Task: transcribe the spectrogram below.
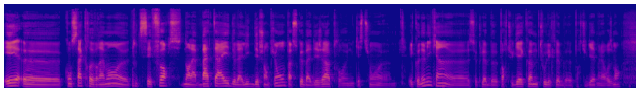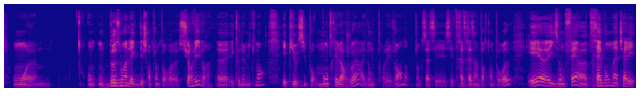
et euh, consacre vraiment euh, toutes ses forces dans la bataille de la Ligue des Champions, parce que bah, déjà, pour une question euh, économique, hein, ce club portugais, comme tous les clubs portugais malheureusement, ont ont, besoin de la Ligue des Champions pour euh, survivre euh, économiquement, et puis aussi pour montrer leurs joueurs, et donc pour les vendre. Donc ça, c'est très très important pour eux. Et euh, ils ont fait un très bon match aller.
